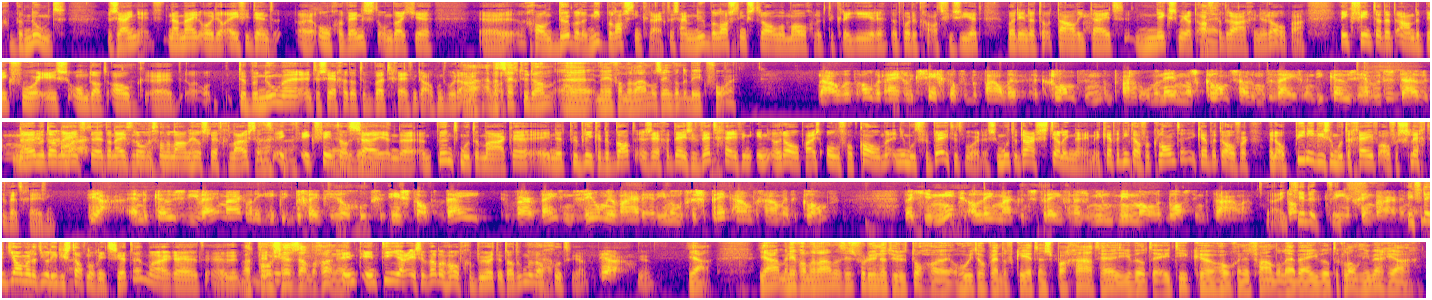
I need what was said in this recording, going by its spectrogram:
benoemd... zijn naar mijn oordeel evident ongewenst, omdat je... Uh, gewoon dubbele niet belasting krijgt. Er zijn nu belastingstromen mogelijk te creëren. Dat wordt ook geadviseerd. Waarin de totaliteit niks meer wordt afgedragen in Europa. Ik vind dat het aan de Big Four is om dat ook uh, te benoemen... en te zeggen dat de wetgeving daar ook moet worden ja, aangepast. En wat zegt u dan, meneer Van der Laan, als een van de Big Four? Nou, wat Albert eigenlijk zegt, dat we bepaalde klanten, een bepaalde onderneming als klant zouden moeten weigeren. En die keuze hebben we dus duidelijk niet Nee, maar dan gemaakt. heeft, dan heeft Robert van der Laan heel slecht geluisterd. ik, ik vind nee, dat zij een, een, punt moeten maken in het publieke debat en zeggen... deze wetgeving in Europa is onvolkomen en die moet verbeterd worden. Ze moeten daar stelling nemen. Ik heb het niet over klanten, ik heb het over een opinie die ze moeten geven over slechte wetgeving. Ja, en de keuze die wij maken, want ik, ik, ik begreep je heel goed, is dat wij, waar, wij zien veel meer waarde erin om het gesprek aan te gaan met de klant dat je niet alleen maar kunt streven naar zo min, min mogelijk belasting betalen. Ja, ik dat vind het, creëert geen waarde. Ik vind het jammer dat jullie die stap nog niet zetten. Maar, uh, uh, het proces is aan de gang, hè? In, in, tien jaar is er wel een hoop gebeurd en dat doen we ja. wel goed. Ja. Ja. ja. Ja. ja, meneer Van der Laan, het is voor u natuurlijk toch, uh, hoe je het ook bent of keert, een spagaat. Hè? Je wilt de ethiek uh, hoog in het vaandel hebben en je wilt de klant niet wegjagen.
